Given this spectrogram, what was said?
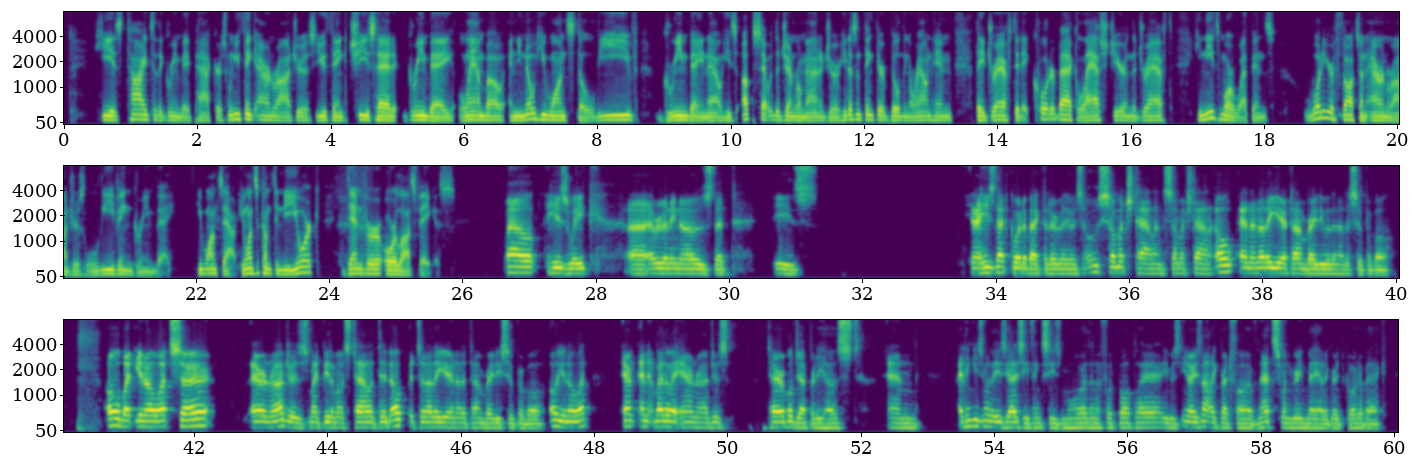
He is tied to the Green Bay Packers. When you think Aaron Rodgers, you think Cheesehead, Green Bay, Lambeau, and you know he wants to leave Green Bay now. He's upset with the general manager. He doesn't think they're building around him. They drafted a quarterback last year in the draft. He needs more weapons. What are your thoughts on Aaron Rodgers leaving Green Bay? He wants out. He wants to come to New York, Denver, or Las Vegas. Well, he's weak. Uh, everybody knows that he's, you know, he's that quarterback that everybody was, oh, so much talent, so much talent. Oh, and another year, Tom Brady with another Super Bowl. oh, but you know what, sir? Aaron Rodgers might be the most talented. Oh, it's another year, another Tom Brady Super Bowl. Oh, you know what? Aaron, and by the way, Aaron Rodgers, terrible Jeopardy host, and I think he's one of these guys. He thinks he's more than a football player. He was, you know, he's not like Brett Favre. And that's when Green Bay had a great quarterback.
